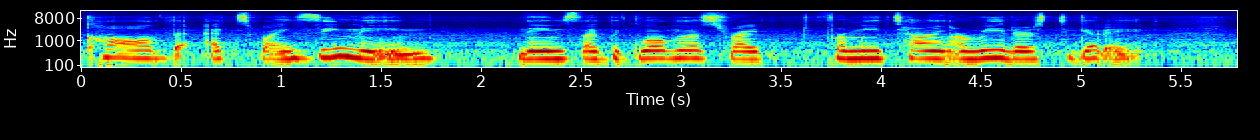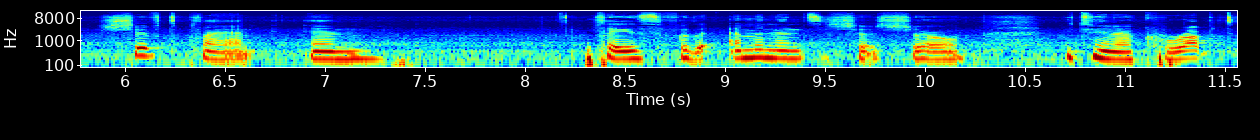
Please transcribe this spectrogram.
called the XYZ name names like the globalist right for me telling our readers to get a shift plan in place for the eminent shit show between a corrupt,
